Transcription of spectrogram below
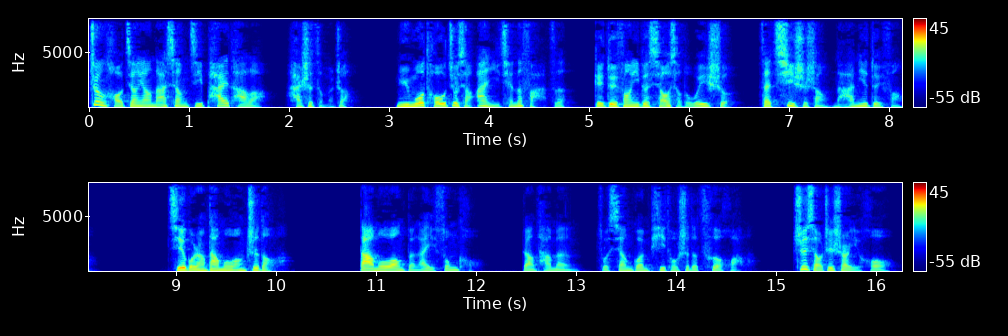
正好江阳拿相机拍他了，还是怎么着？女魔头就想按以前的法子，给对方一个小小的威慑，在气势上拿捏对方。结果让大魔王知道了。大魔王本来已松口，让他们做相关披头士的策划了。知晓这事儿以后，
